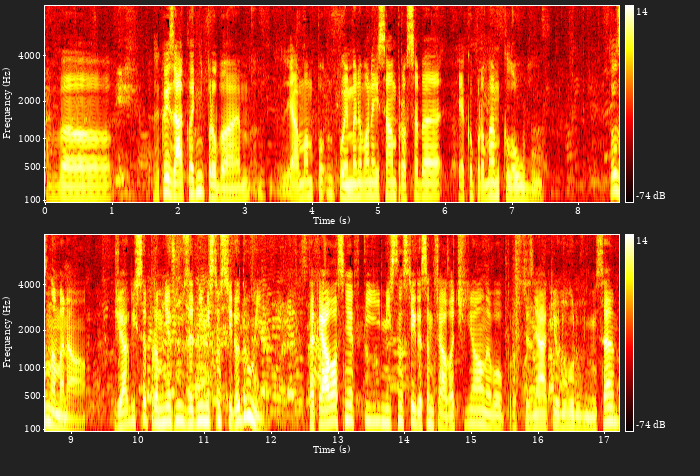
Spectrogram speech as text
v takový základní problém, já mám po, pojmenovaný sám pro sebe jako problém kloubů. To znamená, že já když se proměřuji z jedné místnosti do druhé, tak já vlastně v té místnosti, kde jsem třeba začínal, nebo prostě z nějakého důvodu v ní jsem,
